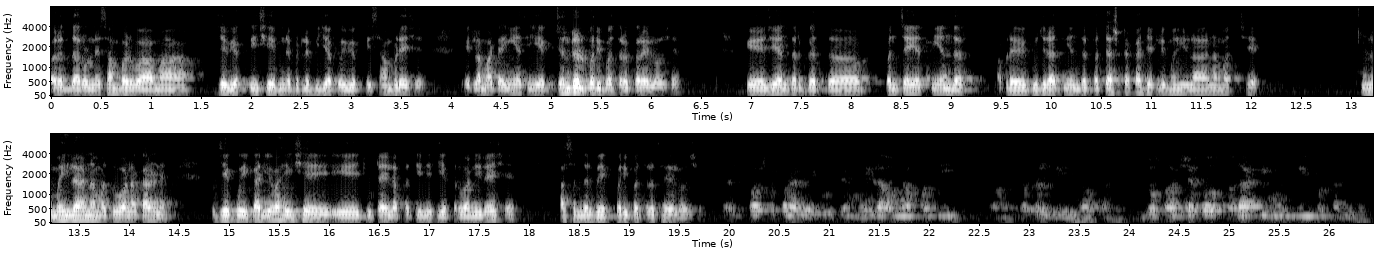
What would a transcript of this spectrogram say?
અરજદારોને સાંભળવામાં જે વ્યક્તિ છે એમને બદલે બીજા કોઈ વ્યક્તિ સાંભળે છે. એટલા માટે અહીંયાથી એક જનરલ પરિપત્ર કરેલો છે કે જે અંતર્ગત પંચાયતની અંદર આપણે ગુજરાતની અંદર પચાસ ટકા જેટલી મહિલા અનામત છે. અને મહિલા અનામત હોવાના કારણે જે કોઈ કાર્યવાહી છે એ ચૂંટાયેલા પ્રતિનિધિએ કરવાની રહેશે. આ સંદર્ભે એક પરિપત્ર થયેલો છે. સ્પષ્ટપણે મહિલાઓના અ, દખલગીરી ન કરે જો કરશે તો તલાટી મંત્રી પણ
